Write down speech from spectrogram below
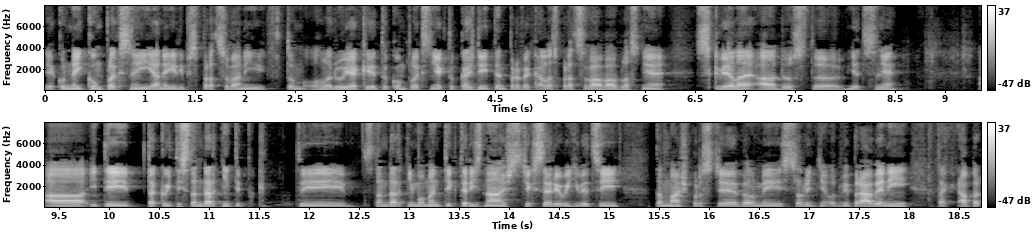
jako nejkomplexněji a nejlíp zpracovaný v tom ohledu, jak je to komplexní, jak to každý ten prvek ale zpracovává vlastně skvěle a dost eh, věcně. A i ty takový ty standardní typ, ty standardní momenty, který znáš z těch sériových věcí, tam máš prostě velmi solidně odvyprávěný, tak a pr-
